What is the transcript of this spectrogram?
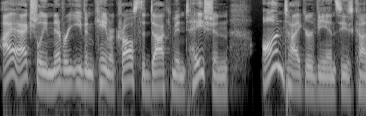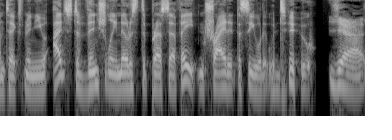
I actually never even came across the documentation on TigerVNC's context menu. I just eventually noticed to press F8 and tried it to see what it would do. Yeah,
